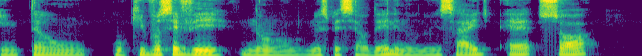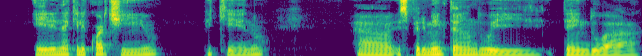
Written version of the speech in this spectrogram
Então, o que você vê no, no especial dele, no, no Inside, é só ele naquele quartinho pequeno, uh, experimentando e tendo a,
